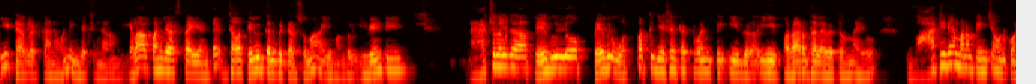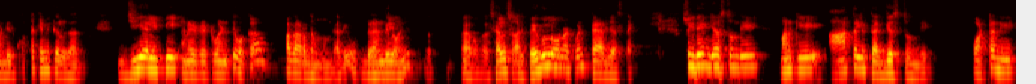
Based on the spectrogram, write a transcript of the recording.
ఈ టాబ్లెట్ కానివ్వండి ఇంజక్షన్ కానివ్వండి ఎలా పనిచేస్తాయి అంటే చాలా తెలివి కనిపెట్టారు సుమా ఈ మందులు. ఇవేంటి? న్యాచురల్గా పేగుల్లో పేగులు ఉత్పత్తి చేసేటటువంటి ఈ గ్ర ఈ పదార్థాలు ఏవైతే ఉన్నాయో వాటినే మనం పెంచామనుకోండి ఇది కొత్త కెమికల్ కాదు. జిఎల్పి అనేటటువంటి ఒక పదార్థం ఉంది. అది గ్రంథిలోని ఒక సెల్స్ అది పేగుల్లో ఉన్నటువంటి తయారు చేస్తాయి. సో ఇదేం చేస్తుంది? మనకి ఆకలి తగ్గిస్తుంది. పొట్టని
